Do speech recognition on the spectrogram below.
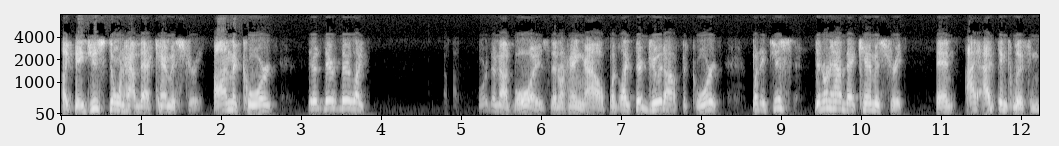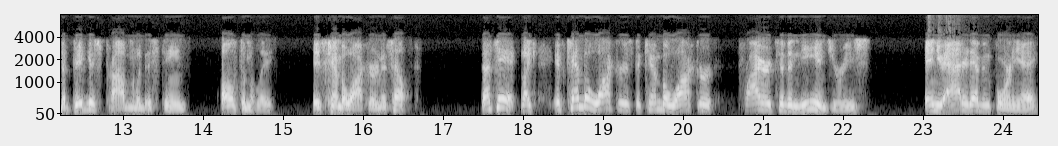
Like they just don't have that chemistry on the court. They're they're, they're like they're not boys. They don't hang out, but like they're good off the court. But it just they don't have that chemistry. And I, I think, listen, the biggest problem with this team ultimately is Kemba Walker and his health. That's it. Like if Kemba Walker is the Kemba Walker prior to the knee injuries, and you added Evan Fournier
